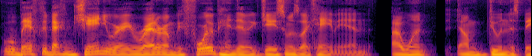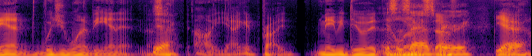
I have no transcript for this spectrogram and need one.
well, basically back in January, right around before the pandemic, Jason was like, "Hey, man, I want. I'm doing this band. Would you want to be in it?" And I was Yeah. like, "Oh yeah, I could probably maybe do it. this is the stuff. Asberry. Yeah.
